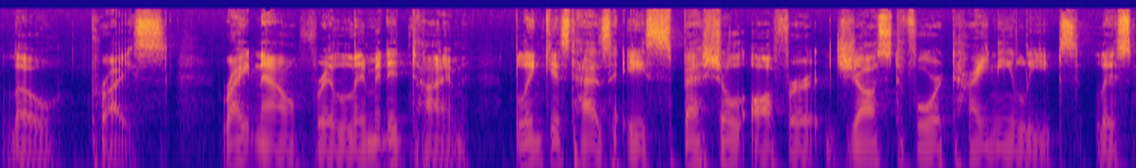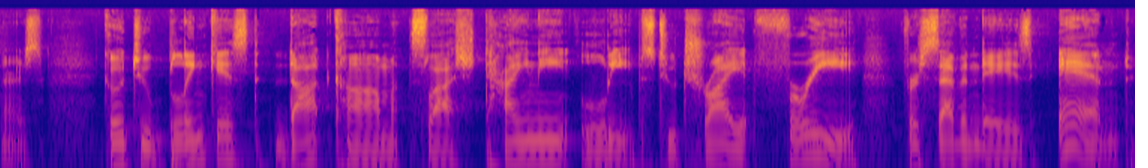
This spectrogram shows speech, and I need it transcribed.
low price. Right now, for a limited time, Blinkist has a special offer just for Tiny Leaps listeners. Go to Blinkist.com slash Tiny Leaps to try it free for seven days, and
